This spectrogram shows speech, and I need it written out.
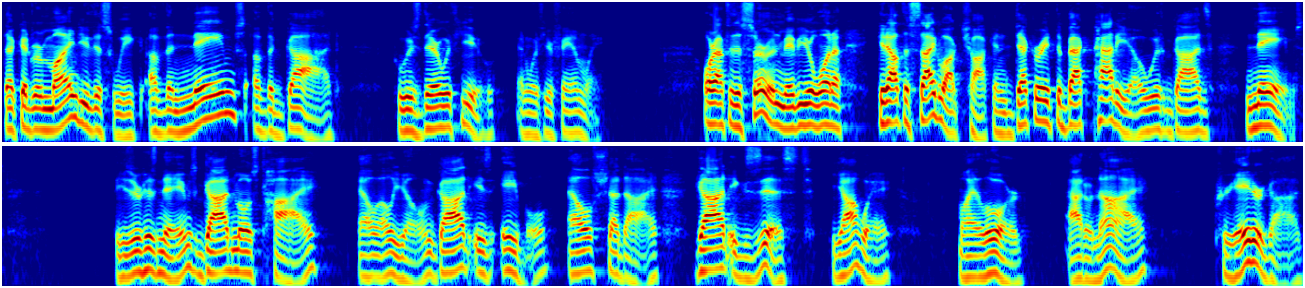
that could remind you this week of the names of the God who is there with you and with your family. Or after the sermon, maybe you'll want to get out the sidewalk chalk and decorate the back patio with God's names. These are his names God Most High, El Elyon. God is able, El Shaddai. God exists, Yahweh, my Lord, Adonai, Creator God,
